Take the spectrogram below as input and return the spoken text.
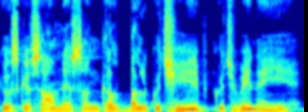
कि उसके सामने संकल्प बल कुछ ही, कुछ भी नहीं है।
